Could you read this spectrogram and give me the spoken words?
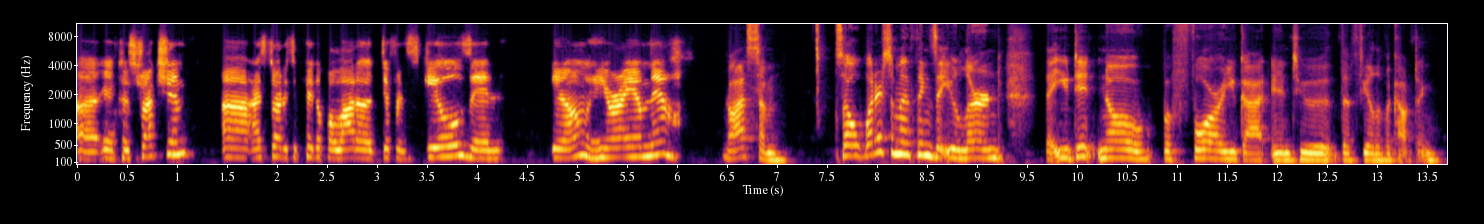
uh, in construction, uh, I started to pick up a lot of different skills. And, you know, here I am now. Awesome. So, what are some of the things that you learned that you didn't know before you got into the field of accounting?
